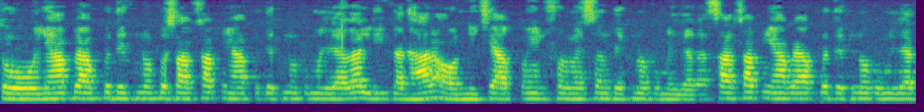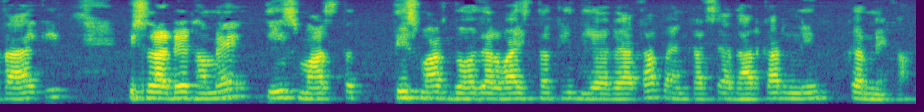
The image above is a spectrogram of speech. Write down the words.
तो यहाँ पे आपको देखने को साफ़ साफ़ यहाँ पे देखने को मिल जाएगा लिंक आधार और नीचे आपको इन्फॉर्मेशन देखने को मिल जाएगा। साफ़ साफ़ यहाँ पे आपको देखने को मिल जाता है कि पिछला डेट हमें तीस मार्च तक तीस मार्च 2022 तक ही दिया गया था पैन कार्ड से आधार कार्ड लिंक करने का।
